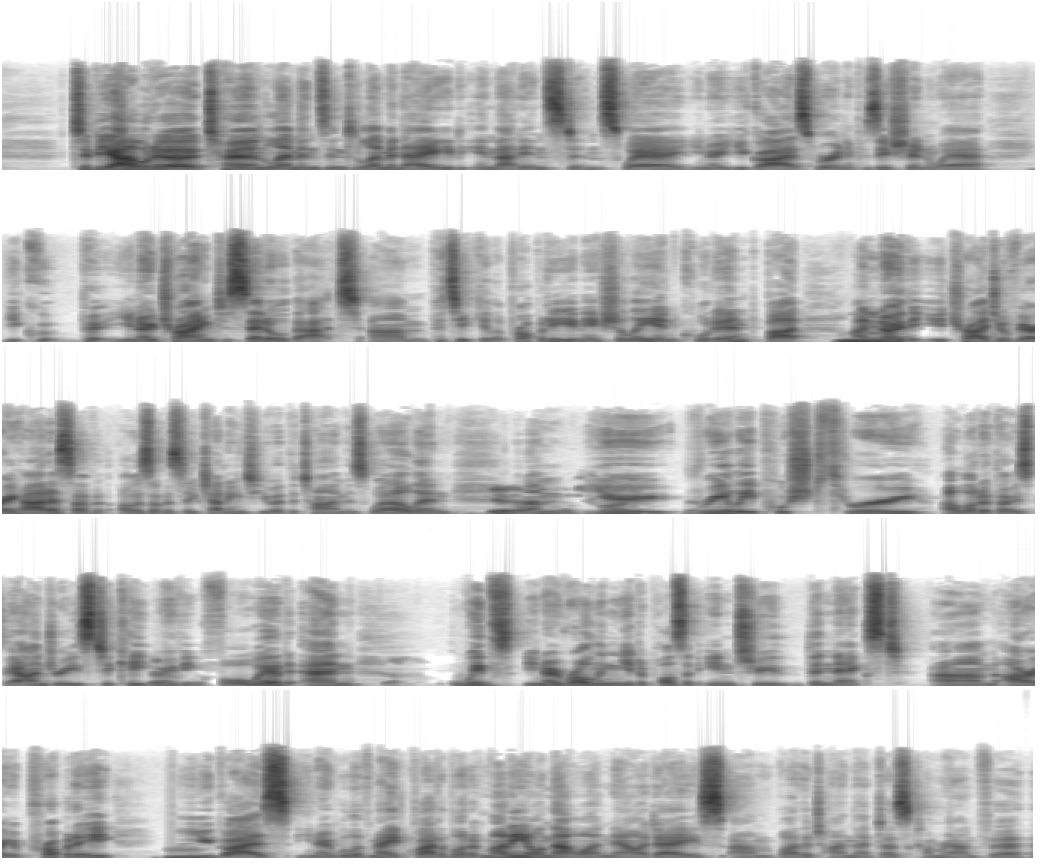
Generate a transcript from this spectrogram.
to be able to turn lemons into lemonade in that instance where, you know, you guys were in a position where you could, put- you know, trying to settle that um, particular property initially and couldn't. But I know Mm, that you tried your very hardest. I I was obviously chatting to you at the time as well. And yeah, um, that's right. you really pushed through a lot of those boundaries to keep Yeah. moving forward. And Yeah. with you know rolling your deposit into the next um, Aria property, you Mm, guys you know will have made quite a lot of money on that one nowadays. Um, by the time that does come around for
